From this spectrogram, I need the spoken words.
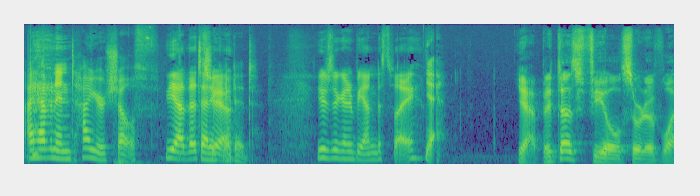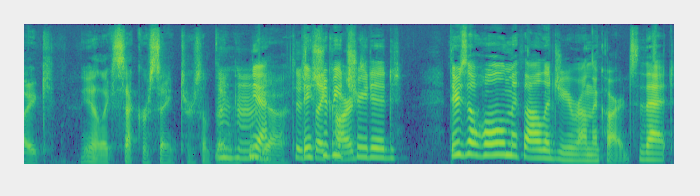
I have an entire shelf Yeah, that's true. dedicated. Yours are going to be on display. Yeah. yeah, but it does feel sort of like, yeah, like sacrosanct or something. Yeah. Just They should cards. be treated. There's a whole mythology around the cards that,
